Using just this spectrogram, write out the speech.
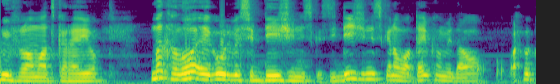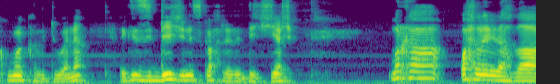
diflomaad gareeyo marka loo eego weliba sedationiska sedationiskana waa qeyb ka mid ah waxba kuma kala duwana. Laakiin sedationiska waxa la dejiyaasha marka waxaa la yidhaahdaa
